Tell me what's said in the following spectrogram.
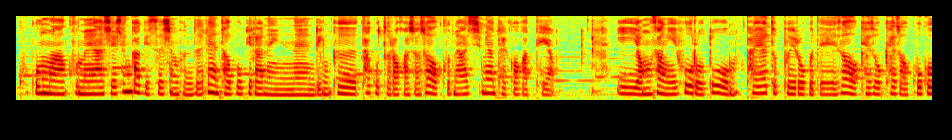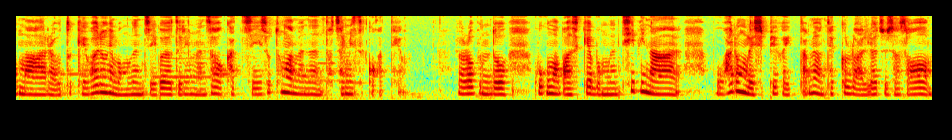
고구마 구매하실 생각 있으신 분들은 더보기란에 있는 링크 타고 들어가셔서 구매하시면 될 것 같아요. 이 영상 이후로도 다이어트 브이로그 대해서 계속해서 고구마를 어떻게 활용해 먹는지 보여드리면서 같이 소통하면 더 재밌을 것 같아요. 여러분도 고구마 맛있게 먹는 팁이나 뭐 활용 레시피가 있다면 댓글로 알려주셔서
